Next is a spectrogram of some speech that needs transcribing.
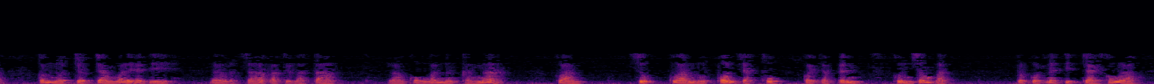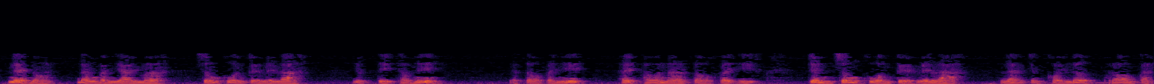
กำหนดจดจำไว้ให้ดีแล้วรักษาปฏิบัติตาม เราคงวันหนึ่งข้างหน้า ความสุขความหลุดพ้นจากทุกข์ก็จะเป็นคุณสมบัติ ปรากฏในจิตใจของเราแน่นอน ดังบรรยายมาสมควรเกิดเวลายุติเท่านี้และต่อไปนี้ให้ภาวนาต่อไปอีก จนสมควรเกิดเวลา และจึงคอยเลิกพร้อมกัน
